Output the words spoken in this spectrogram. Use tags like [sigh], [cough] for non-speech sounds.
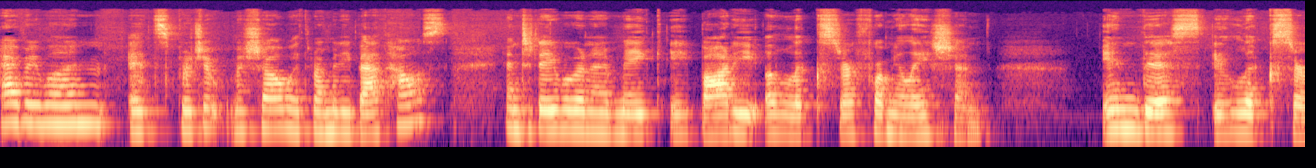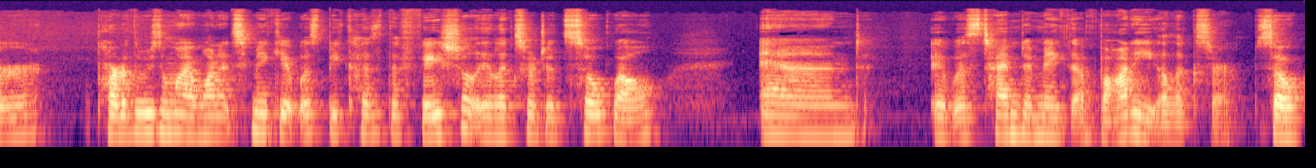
Hi everyone, it's Bridgette Michelle with Remedy Bath House and today we're going to make a body elixir formulation. In this elixir, part of the reason why I wanted to make it was because the facial elixir did so well and it was time to make a body elixir. So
